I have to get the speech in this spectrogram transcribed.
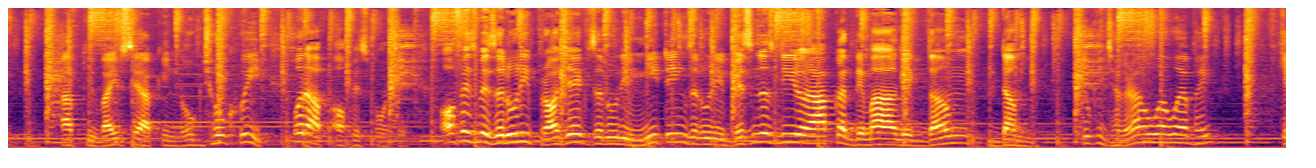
आपकी वाइफ से आपकी नोकझोंक हुई और आप ऑफ़िस पहुँचे। ऑफ़िस में ज़रूरी प्रोजेक्ट ज़रूरी मीटिंग ज़रूरी बिज़नेस डील और आपका दिमाग एकदम डम क्योंकि झगड़ा हुआ हुआ है भाई।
